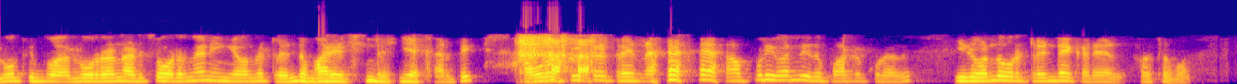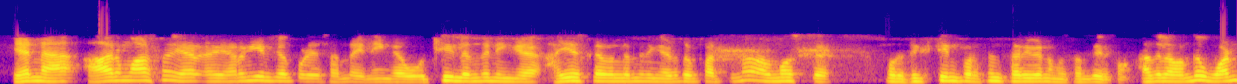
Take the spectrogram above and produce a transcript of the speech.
நூத்தி ப- நூறு ரன் அடிச்ச உடனே நீங்க வந்து ட்ரெண்ட் மாறிடுச்சுன்றீங்க கார்த்திக். அவ்வளவு சீக்கிரம் ட்ரெண்ட் அப்படி வந்து இது பார்க்க கூடாது இது வந்து ஒரு ட்ரெண்டே கிடையாது ஃபர்ஸ்ட் ஆஃப் ஆல் ஏன்னா ஆறு மாசம் இற- இறங்கி இருக்கக்கூடிய சந்தை நீங்க உச்சியில இருந்து நீங்க ஹையஸ்ட் லெவல்ல இருந்து நீங்க எடுத்து பார்த்தீங்கன்னா ஆல்மோஸ்ட் ஒரு சிக்ஸ்டீன் பர்சன்ட் சரிவே நம்ம சந்திருக்கோம் அதுல வந்து ஒன்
